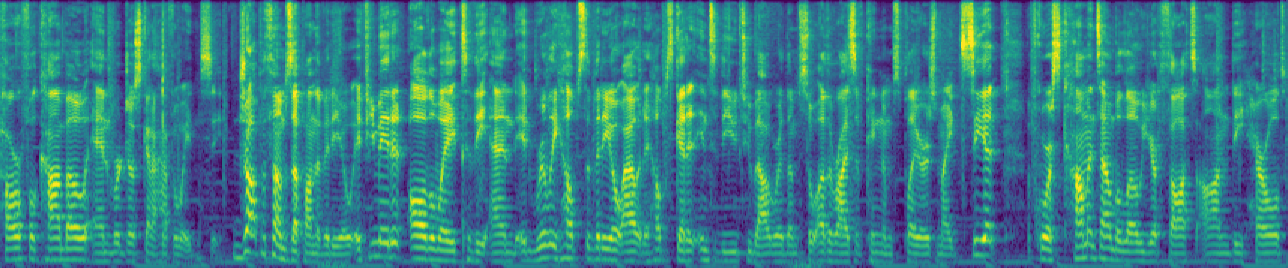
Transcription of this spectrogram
powerful powerful combo and we're just gonna have to wait and see. Drop a thumbs up on the video if you made it all the way to the end. It really helps the video out. It helps get it into the YouTube algorithm so other Rise of Kingdoms players might see it. Of course comment down below your thoughts on the Harald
